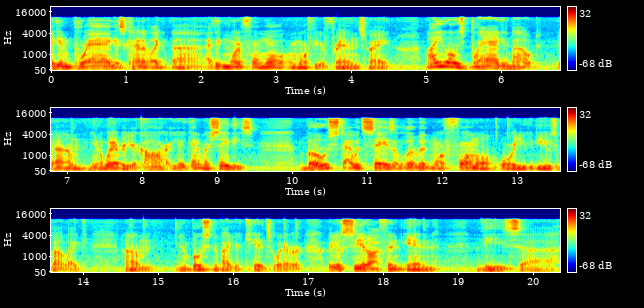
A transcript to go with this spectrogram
Again, brag is kind of like, uh, I think more informal or more for your friends, right? Why are you always bragging about, um, you know, whatever, your car? You got a Mercedes. Boast, I would say, is a little bit more formal, or you could use about like, um, you know, boasting about your kids or whatever. Or you'll see it often in these. Uh,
